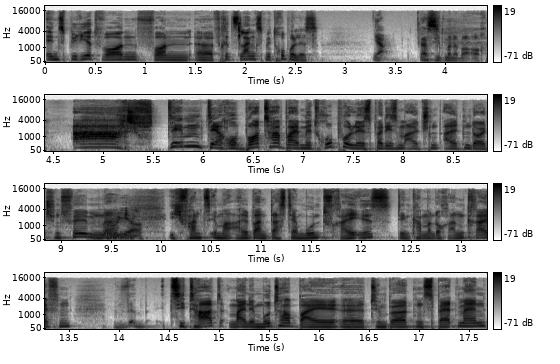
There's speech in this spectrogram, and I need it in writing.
inspiriert worden von äh, Fritz Langs Metropolis. ja, das sieht man aber auch. Ach, stimmt, der Roboter bei Metropolis, bei diesem alten, alten deutschen Film, ne? Maria. Ich fand's immer albern, dass der Mund frei ist, den kann man doch angreifen. Zitat, meine Mutter bei äh, Tim Burtons Batman.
